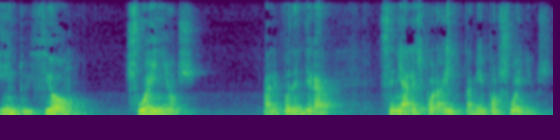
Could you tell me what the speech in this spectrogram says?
intuición, sueños, ¿vale? Pueden llegar señales por ahí, también por sueños,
